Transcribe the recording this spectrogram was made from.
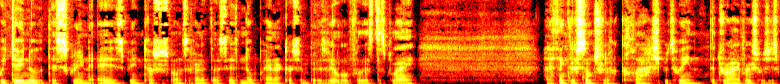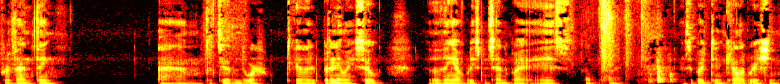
We do know that this screen is being touch responsive and it does says no pen or touch input is available for this display. I think there's some sort of a clash between the drivers which is preventing um, the two of them to work together. But anyway, so the other thing everybody's been saying about is, oh, sorry, is about doing calibration.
